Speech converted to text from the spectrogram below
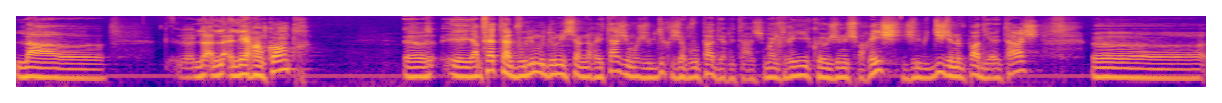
euh, la, les rencontres. Et en fait, elle voulait me donner son héritage. Et moi, je lui dis que je ne veux pas d'héritage. Malgré que je ne suis pas riche, je lui dis que je ne veux pas d'héritage. Euh,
